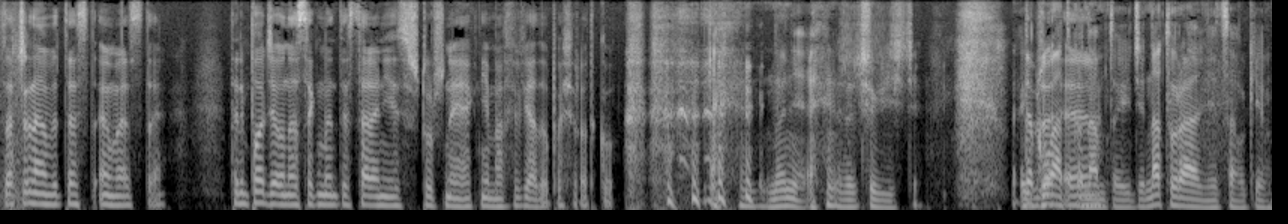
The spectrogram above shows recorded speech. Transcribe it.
Zaczynamy test MST. Ten podział na segmenty wcale nie jest sztuczny, jak nie ma wywiadu po środku. No nie, rzeczywiście. Dobrze, Gładko e- nam to idzie, naturalnie całkiem.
